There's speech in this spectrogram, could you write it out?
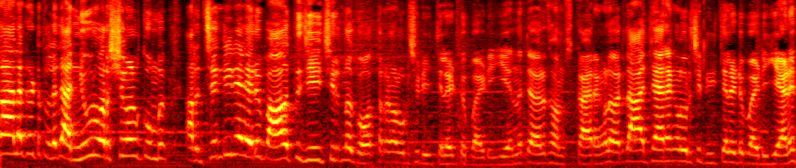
കാലഘട്ടത്തിൽ അതായത് അഞ്ഞൂറ് വർഷങ്ങൾക്ക് മുമ്പ് അർജന്റീനയിലെ ഒരു ഭാഗത്ത് ജീവിച്ചിരുന്ന ഗോത്രങ്ങളെ കുറിച്ച് ഡീറ്റെയിൽ ആയിട്ട് പഠിക്കുക. എന്നിട്ട് അവരുടെ സംസ്കാരങ്ങൾ അവരുടെ ആചാരങ്ങളെ കുറിച്ച് ഡീറ്റെയിൽ ആയിട്ട് പഠിക്കുകയാണ്.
